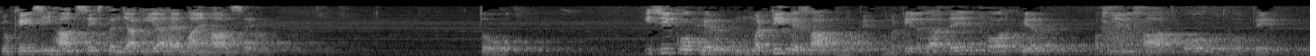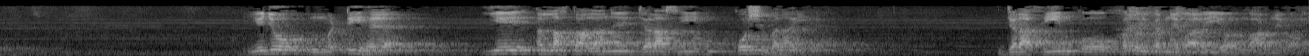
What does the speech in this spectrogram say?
کیونکہ اسی ہاتھ سے استنجا کیا ہے، بائیں ہاتھ سے۔ تو اسی کو پھر مٹی کے ساتھ دھوتے، مٹی لگاتے اور پھر اپنے ہاتھ کو دھوتے۔ یہ جو مٹی ہے، یہ اللہ تعالی نے جراثیم کوش بنائی ہے۔ جراثیم کو ختم کرنے والی اور مارنے والی۔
